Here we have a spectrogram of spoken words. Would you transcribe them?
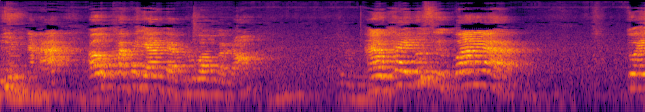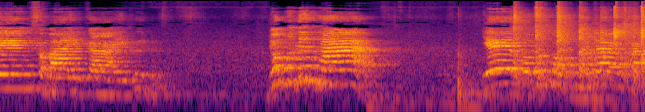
มิตนะคะ เอาคำพยานแบบรวมกันเนาะเอาใครรู้สึกว่า ตัวเองสบายกายขึ้น ยกมือขึ้นค่ะ เย้ขอบคุณขอบคุณพระเจ้าค่ะ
